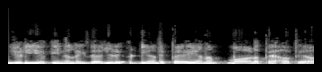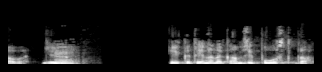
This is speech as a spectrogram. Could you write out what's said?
ਜਿਹੜੀ ਯਕੀਨ ਲੱਗਦਾ ਜਿਹੜੇ ਅੱਡਿਆਂ ਤੇ ਪਏ ਆ ਨਾ ਮਾਲ ਪੈਸਾ ਪਿਆ ਵਾ ਜੇ ਹੂੰ। ਇੱਕ ਤੇ ਇਹਨਾਂ ਦਾ ਕੰਮ ਸੀ ਪੋਸਟ ਦਾ।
